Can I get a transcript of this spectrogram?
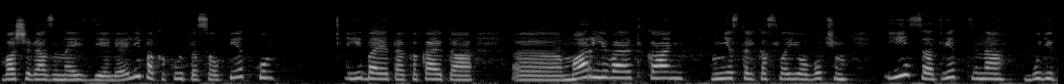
ваше вязаное изделие. Либо какую-то салфетку, либо это какая-то э, марлевая ткань в несколько слоев, в общем, и, соответственно, будет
